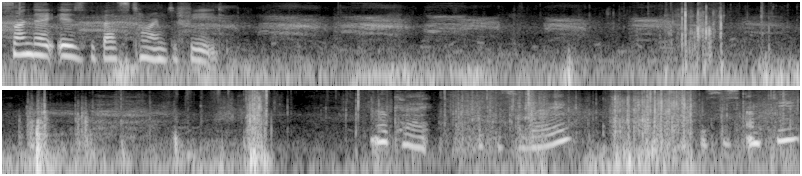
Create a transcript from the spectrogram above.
Sunday is the best time to feed. Okay, put this away. This is empty.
